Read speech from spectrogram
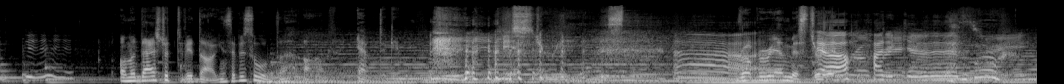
Og med der slutter vi dagens episode av Eventyrtimen. Mystery. Robbery and mystery. Ja, herregud.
